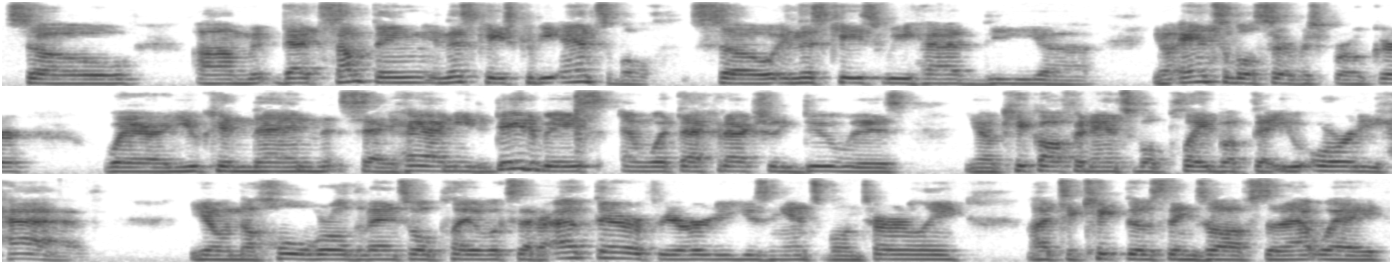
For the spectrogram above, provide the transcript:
So um, that something in this case could be Ansible. So in this case, we had the uh, you know Ansible service broker where you can then say, hey, I need a database. And what that could actually do is, you know, kick off an Ansible playbook that you already have, you know, in the whole world of Ansible playbooks that are out there, if you're already using Ansible internally, uh, to kick those things off. So that way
